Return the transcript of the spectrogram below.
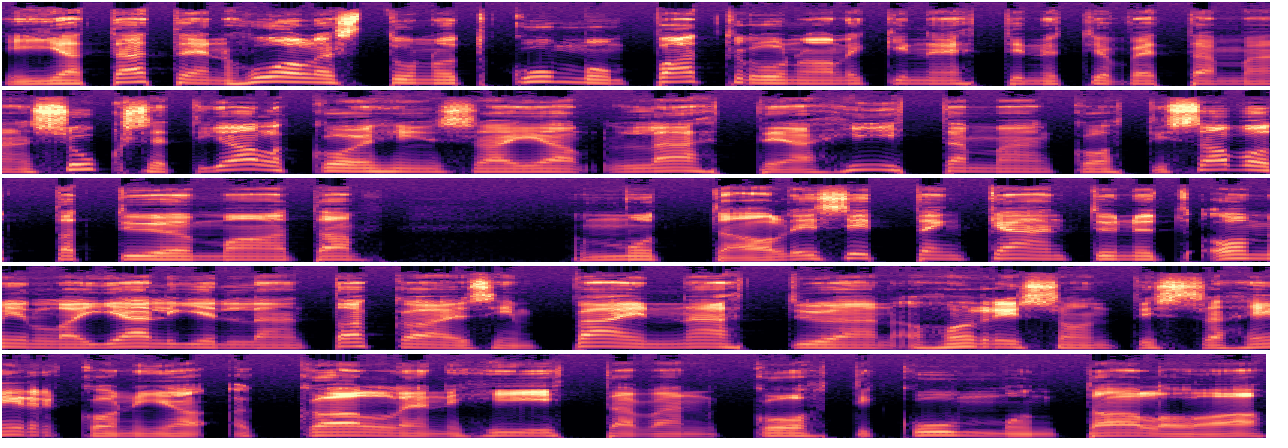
Ja täten huolestunut kummun patruuna olikin ehtinyt jo vetämään sukset jalkoihinsa ja lähteä hiihtämään kohti Savotta työmaata – mutta oli sitten kääntynyt omilla jäljillään takaisin päin nähtyään horisontissa Herkon ja Kallen hiihtävän kohti kummun taloa.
